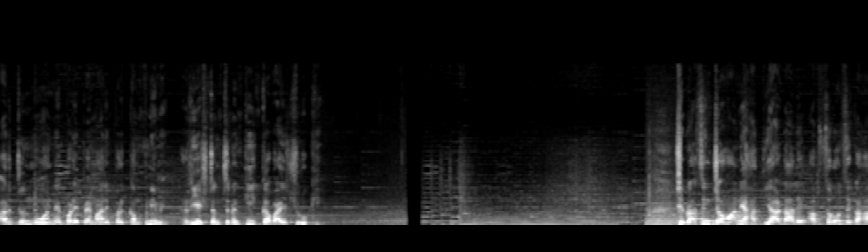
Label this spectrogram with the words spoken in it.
अर्जुन मोहन ने बड़े पैमाने पर कंपनी में रीस्ट्रक्चरिंग की कवायद शुरू की। शिवराज सिंह चौहान ने हथियार डाले, अफसरों से कहा,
